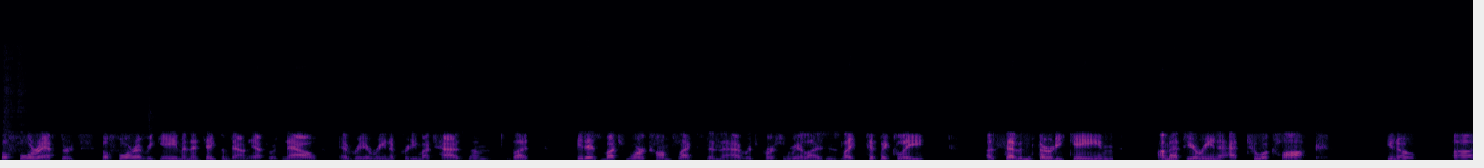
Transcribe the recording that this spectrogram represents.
before after before every game and then take them down afterwards. Now every arena pretty much has them, but it is much more complex than the average person realizes. Like typically a 7:30 game, I'm at the arena at two o'clock you know, uh,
